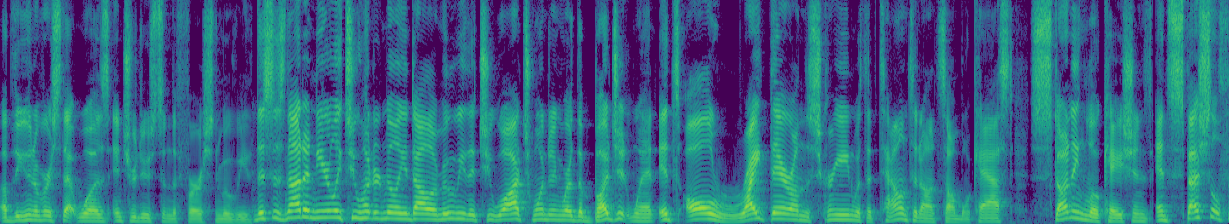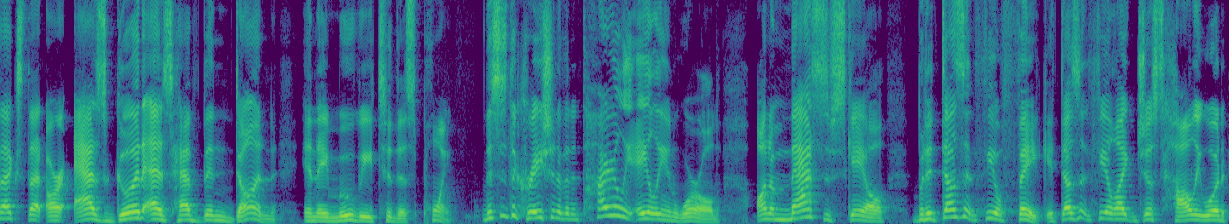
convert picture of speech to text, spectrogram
of the universe that was introduced in the first movie. This is not a nearly $200 million movie that you watch wondering where the budget went. It's all right there on the screen with a talented ensemble cast, stunning locations, and special effects that are as good as have been done in a movie to this point. This is the creation of an entirely alien world on a massive scale but it doesn't feel fake. It doesn't feel like just Hollywood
